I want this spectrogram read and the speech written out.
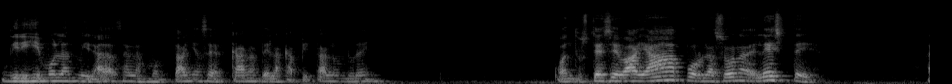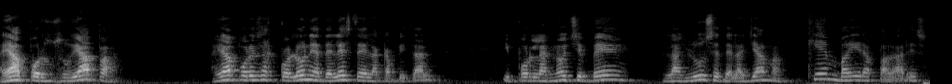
dirigimos las miradas a las montañas cercanas de la capital hondureña. Cuando usted se va allá por la zona del este, allá por Suyapa, allá por esas colonias del este de la capital, y por las noches ve las luces de las llamas, ¿quién va a ir a pagar eso?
